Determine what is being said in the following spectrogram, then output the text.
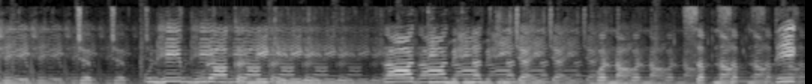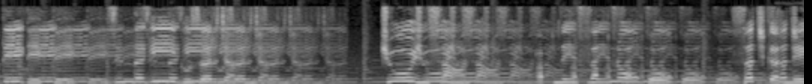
हैं जब जब उन्हें पूरा करने के लिए मेहनत की जाए जाए वरना वरना सपना सपना देखते देखते ज़िंदगी गुजर जाती जो इंसान अपने सपनों को सच करने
